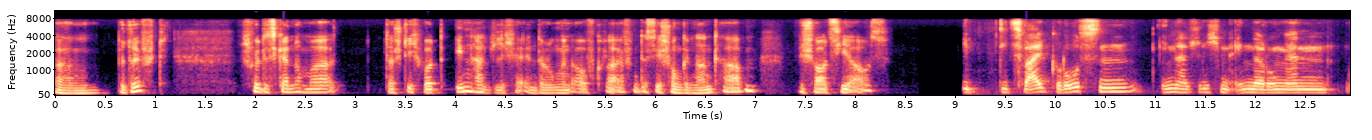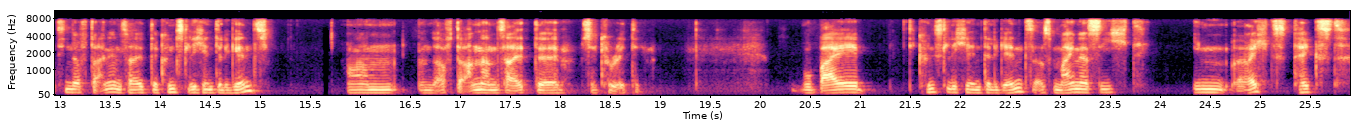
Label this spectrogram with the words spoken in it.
ähm, betrifft. Ich würde jetzt gerne nochmal das Stichwort inhaltliche Änderungen aufgreifen, das Sie schon genannt haben. Wie schaut es hier aus? Die, die, zwei großen inhaltlichen Änderungen sind auf der einen Seite künstliche Intelligenz ähm, und auf der anderen Seite Security. Wobei die künstliche Intelligenz aus meiner Sicht im Rechtstext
